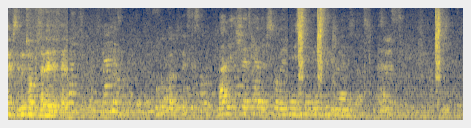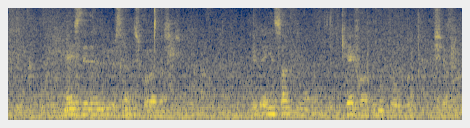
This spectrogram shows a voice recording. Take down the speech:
Hepsinin çok güzel hedefleri var. Ben de işletmede psikoloji Ne istediğinizi bilmeniz lazım. Ne istediğinizi bilirseniz iş kolaylaşır. Bir de insan keyif aldı, mutlu oldu bir şey yapmak.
